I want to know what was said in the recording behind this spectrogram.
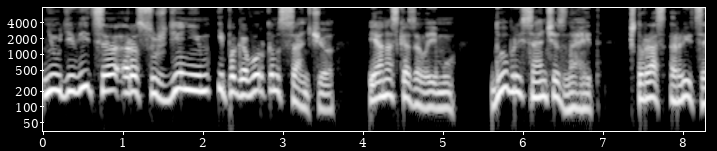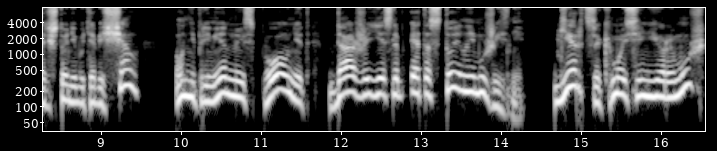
не удивиться рассуждениям и поговоркам Санчо, и она сказала ему, «Добрый Санчо знает, что раз рыцарь что-нибудь обещал — он непременно исполнит, даже если б это стоило ему жизни. Герцог, мой сеньор и муж,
